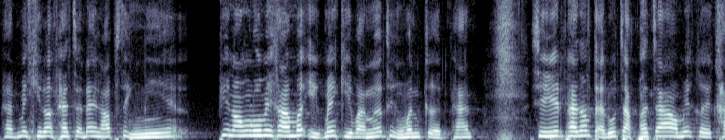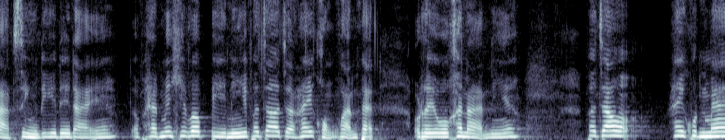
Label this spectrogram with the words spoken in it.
แพทย์ไม่คิดว่าแพทย์จะได้รับสิ่งนี้ พี่น้องรู้ไหมคะเมื่ออีกไม่กี่วันก็ถึงวันเกิดแพทย์ชีวิตแพทย์ตั้งแต่รู้จักพระเจ้าไม่เคยขาดสิ่งดีใดๆแล้วแพทย์ไม่คิดว่าปีนี้ พระเจ้าจะให้ของขวัญแพทย์เร็วขนาดนี้ พระเจ้าให้คุณแม่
